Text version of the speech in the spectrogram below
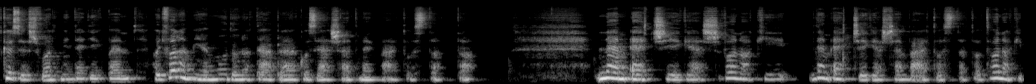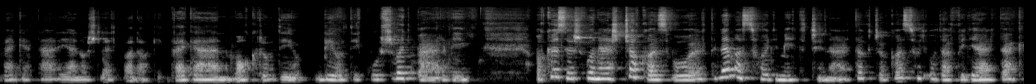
közös volt mindegyikben, hogy valamilyen módon a táplálkozását megváltoztatta nem egységes, van, aki nem egységesen változtatott, van, aki vegetáriánus lett, van, aki vegán, makrobiotikus, vagy bármi. A közös vonás csak az volt, nem az, hogy mit csináltak, csak az, hogy odafigyeltek.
